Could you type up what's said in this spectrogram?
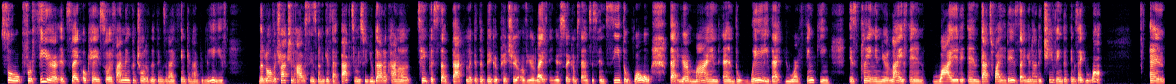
so for fear it's like okay so if i'm in control of the things that i think and i believe the law of attraction obviously is going to give that back to me. So you got to kind of take a step back and look at the bigger picture of your life and your circumstances and see the role that your mind and the way that you are thinking is playing in your life and why it and that's why it is that you're not achieving the things that you want. And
